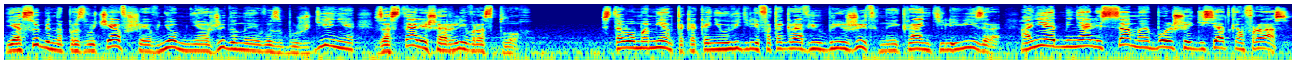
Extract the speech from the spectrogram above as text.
и особенно прозвучавшее в нем неожиданное возбуждение застали Шарли врасплох. С того момента, как они увидели фотографию Брижит на экране телевизора, они обменялись самое большее десятком фраз.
